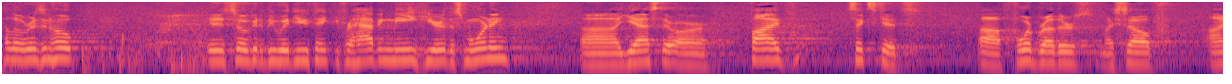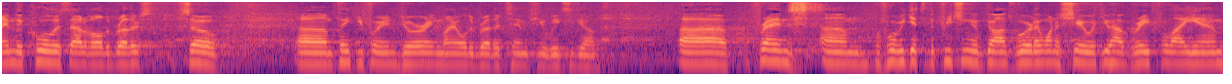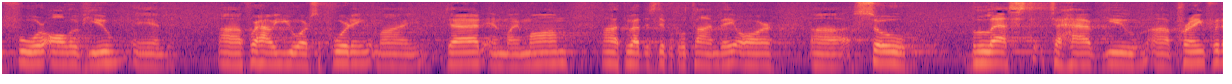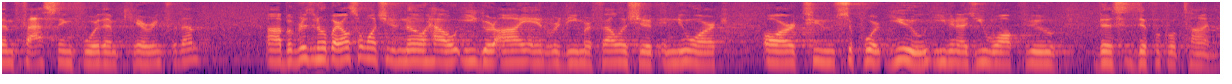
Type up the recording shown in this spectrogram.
Hello, Risen Hope. It is so good to be with you. Thank you for having me here this morning. Uh, yes, there are five, six kids, uh, four brothers, myself. I'm the coolest out of all the brothers. So um, thank you for enduring my older brother Tim a few weeks ago. Uh, friends, um, before we get to the preaching of God's word, I want to share with you how grateful I am for all of you and uh, for how you are supporting my dad and my mom uh, throughout this difficult time. They are uh, so blessed to have you uh, praying for them, fasting for them, caring for them. Uh, but Risen Hope, I also want you to know how eager I and Redeemer Fellowship in Newark are to support you even as you walk through this difficult time.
